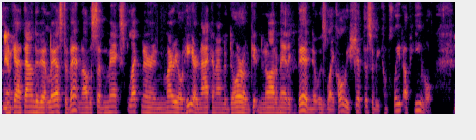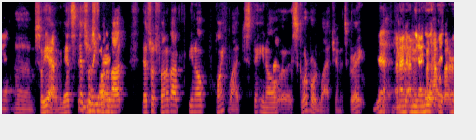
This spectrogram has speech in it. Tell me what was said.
Yeah. We got down to that last event, and all of a sudden, Max Lechner and Mario He are knocking on the door of getting an automatic bid, and it was like, holy shit, this would be complete upheaval. Yeah. Um, so yeah, I mean that's that's what's fun about that's what's fun about you know point watch, you know, uh, scoreboard watching. It's great. Yeah, and I, I mean I know it, I, I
